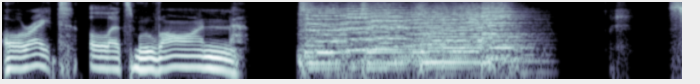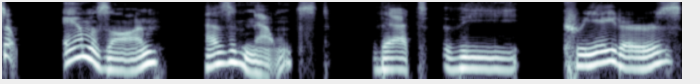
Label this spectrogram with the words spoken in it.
All right, let's move on. Amazon has announced that the creators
